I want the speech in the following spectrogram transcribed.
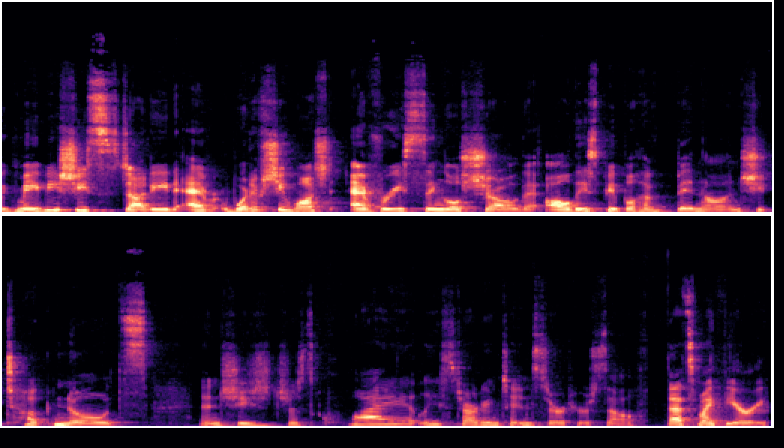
Like maybe she studied every, what if she watched every single show that all these people have been on? She took notes and she's just quietly starting to insert herself. That's my theory.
